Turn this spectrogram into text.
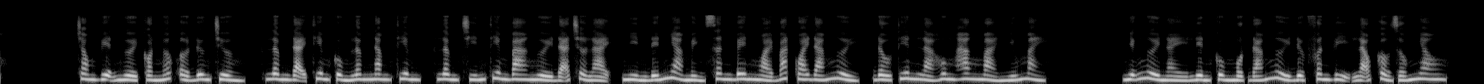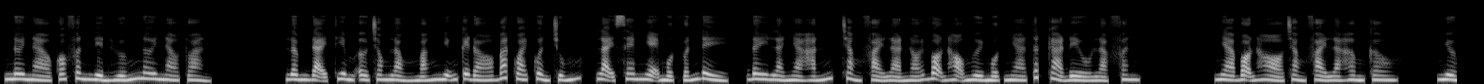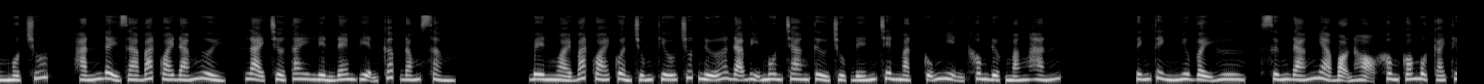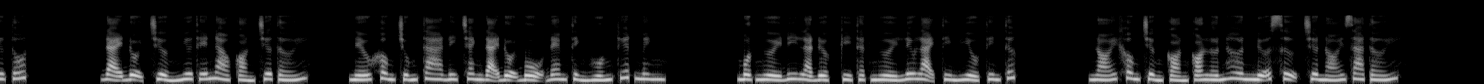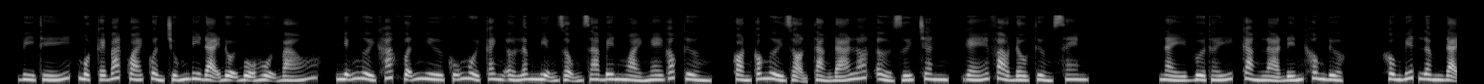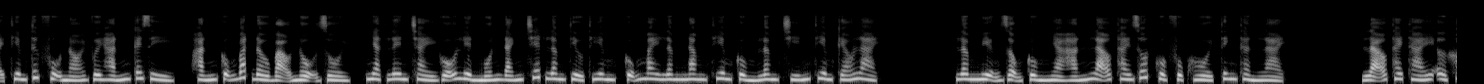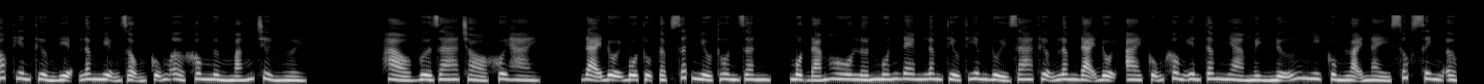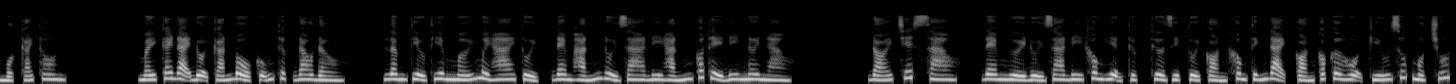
Trong viện người còn ngốc ở đương trường, Lâm Đại Thiêm cùng Lâm Năm Thiêm, Lâm Chín Thiêm ba người đã trở lại, nhìn đến nhà mình sân bên ngoài bát quái đám người, đầu tiên là hung hăng mà nhíu mày. Những người này liền cùng một đám người được phân vị lão cầu giống nhau, nơi nào có phân liền hướng nơi nào toàn. Lâm Đại Thiêm ở trong lòng mắng những cái đó bắt quái quần chúng, lại xem nhẹ một vấn đề, đây là nhà hắn, chẳng phải là nói bọn họ người một nhà tất cả đều là phân. Nhà bọn họ chẳng phải là hầm câu. Nhường một chút, Hắn đẩy ra bát quái đám người, lại chờ tay liền đem viện cấp đóng sầm. Bên ngoài bát quái quần chúng thiếu chút nữa đã bị môn trang tử chụp đến trên mặt cũng nhịn không được mắng hắn. Tính tình như vậy hư, xứng đáng nhà bọn họ không có một cái thứ tốt. Đại đội trưởng như thế nào còn chưa tới. Nếu không chúng ta đi tranh đại đội bộ đem tình huống thuyết minh. Một người đi là được kỳ thật người lưu lại tìm hiểu tin tức. Nói không chừng còn có lớn hơn nữa sự chưa nói ra tới. Vì thế, một cái bát quái quần chúng đi đại đội bộ hội báo, những người khác vẫn như cũng ngồi canh ở lâm miệng rộng ra bên ngoài nghe góc tường, còn có người dọn tảng đá lót ở dưới chân, ghé vào đầu tường xem. Này vừa thấy càng là đến không được. Không biết Lâm Đại Thiêm tức phụ nói với hắn cái gì, hắn cũng bắt đầu bạo nộ rồi, nhặt lên chày gỗ liền muốn đánh chết Lâm Tiểu Thiêm, cũng may Lâm Năm Thiêm cùng Lâm Chín Thiêm kéo lại. Lâm miệng rộng cùng nhà hắn lão thái rốt cuộc phục hồi tinh thần lại. Lão thái thái ở khóc thiên thường địa lâm miệng rộng cũng ở không ngừng mắng chửi người. Hảo vừa ra trò khôi hài. Đại đội bộ tụ tập rất nhiều thôn dân, một đám hô lớn muốn đem Lâm Tiểu Thiêm đuổi ra thượng Lâm đại đội ai cũng không yên tâm nhà mình nữ nhi cùng loại này xúc sinh ở một cái thôn. Mấy cái đại đội cán bộ cũng thực đau đầu. Lâm Tiểu Thiêm mới 12 tuổi, đem hắn đuổi ra đi hắn có thể đi nơi nào. Đói chết sao, đem người đuổi ra đi không hiện thực thừa dịp tuổi còn không tính đại còn có cơ hội cứu giúp một chút.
